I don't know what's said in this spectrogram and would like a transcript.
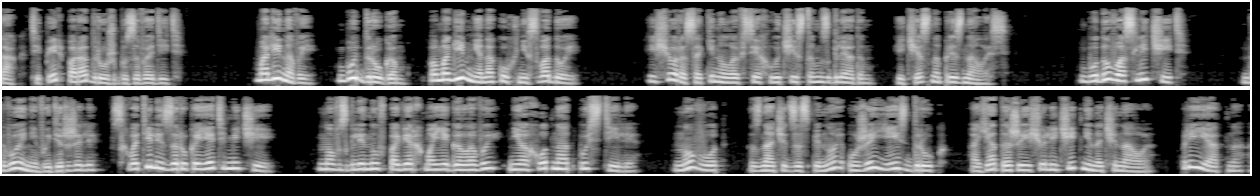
Так, теперь пора дружбу заводить. «Малиновый, будь другом, помоги мне на кухне с водой». Еще раз окинула всех лучистым взглядом и честно призналась. «Буду вас лечить». Двое не выдержали, схватились за рукояти мечей, но, взглянув поверх моей головы, неохотно отпустили. Ну вот, значит, за спиной уже есть друг, а я даже еще лечить не начинала. Приятно.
